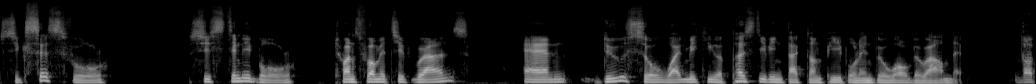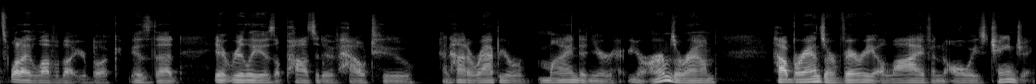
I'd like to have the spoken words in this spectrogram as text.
successful, sustainable, transformative brands and do so while making a positive impact on people in the world around them. That's what I love about your book is that it really is a positive how to and how to wrap your mind and your your arms around how brands are very alive and always changing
